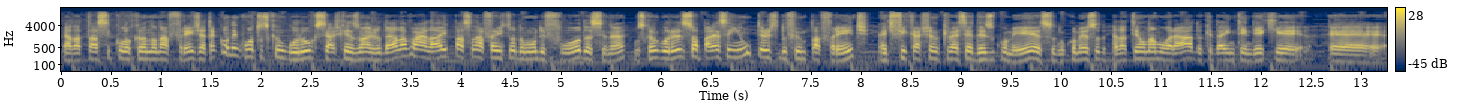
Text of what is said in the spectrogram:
ela tá se colocando na frente. Até quando encontra os cangurus que você acha que eles vão ajudar, ela vai lá e passa na frente de todo mundo e foda-se, né? Os cangurus só aparecem em um terço do filme pra frente. A gente fica achando que vai ser desde o começo. No começo, ela tem um namorado que dá a entender que é,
